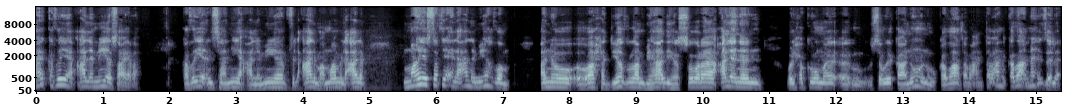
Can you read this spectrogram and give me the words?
هاي قضية عالمية صايرة. قضية إنسانية عالمية في العالم أمام العالم. ما يستطيع العالم يهضم أنه واحد يظلم بهذه الصورة علنا. والحكومة تسوي قانون وقضاء طبعا. طبعا القضاء مهزلة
